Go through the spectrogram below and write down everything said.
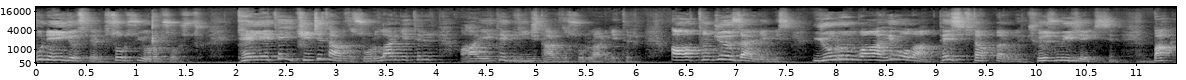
bu neyi gösterir? Sorusu yorum sorusudur. TYT ikinci tarzda sorular getirir. AYT birinci tarzda sorular getirir. Altıncı özelliğimiz yorum vahi olan test kitaplarını çözmeyeceksin. Bak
